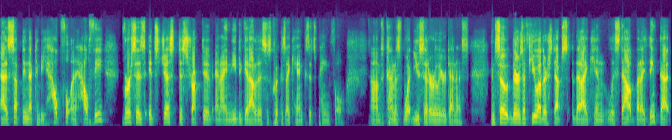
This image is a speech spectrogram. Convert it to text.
as something that can be helpful and healthy versus it's just destructive and I need to get out of this as quick as I can because it's painful um, kind of what you said earlier, Dennis. And so there's a few other steps that I can list out, but I think that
